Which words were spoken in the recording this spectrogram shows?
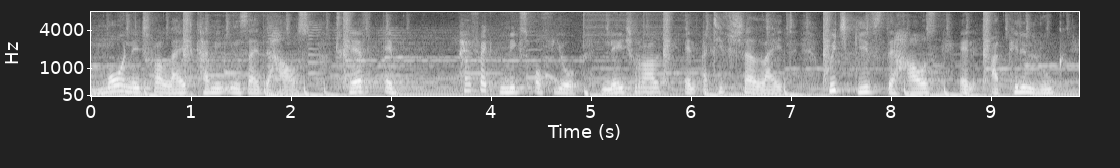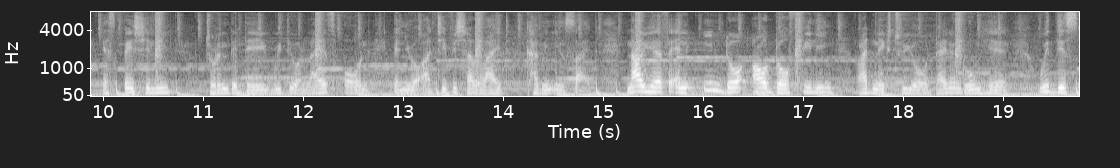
more natural light coming inside the house to have a perfect mix of your natural and artificial light, which gives the house an appealing look, especially during the day with your lights on and your artificial light coming inside. Now you have an indoor-outdoor feeling right next to your dining room here with these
